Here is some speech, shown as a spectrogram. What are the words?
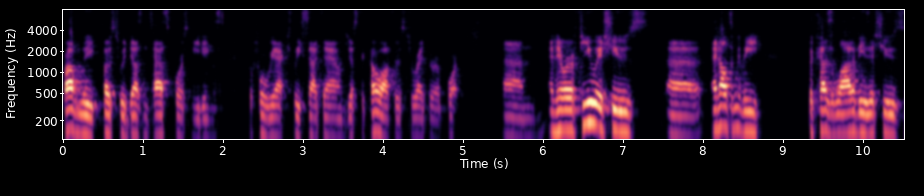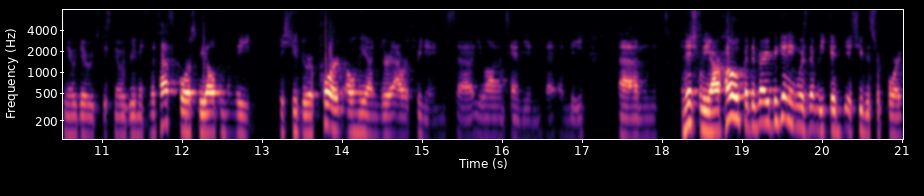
probably close to a dozen task force meetings before we actually sat down, just the co-authors to write the report. Um, and there were a few issues, uh, and ultimately, because a lot of these issues, you know, there was just no agreement in the task force, we ultimately issued the report only under our three names, uh, Ilan, Tammy, and, and me. Um, initially, our hope at the very beginning was that we could issue this report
